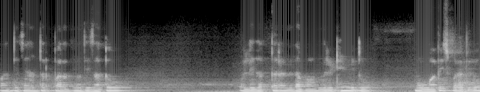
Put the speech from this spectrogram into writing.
आणि त्याच्यानंतर परत मध्ये जातो. पहिले दप्तर डबा वगैरे ठेवून घेतो मग वापस परत येतो.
